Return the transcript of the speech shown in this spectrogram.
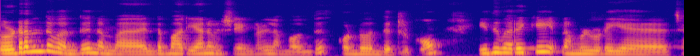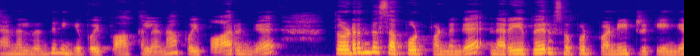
தொடர்ந்து வந்து நம்ம இந்த மாதிரியான விஷயங்கள் நம்ம வந்து கொண்டு வந்துட்டுருக்கோம். இதுவரைக்கும் நம்மளுடைய சேனல் வந்து நீங்க போய் பார்க்கலன்னா, போய் பாருங்க. தொடர்ந்து சப்போர்ட் பண்ணுங்க. நிறைய பேர் சப்போர்ட் பண்ணிட்டுருக்கீங்க.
